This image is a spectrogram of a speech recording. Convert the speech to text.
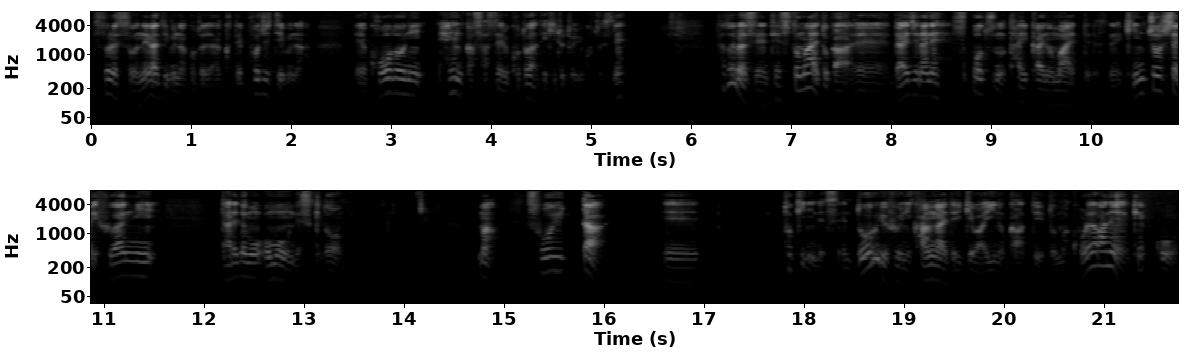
ストレスをネガティブなことじゃなくて、ポジティブな行動に変化させることができるということですね。例えばですね、テスト前とか、えー、大事なね、スポーツの大会の前ってですね、緊張したり不安に誰でも思うんですけど、まあ、そういった、えー、時にですね、どういうふうに考えていけばいいのかっていうと、まあ、これはね、結構、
